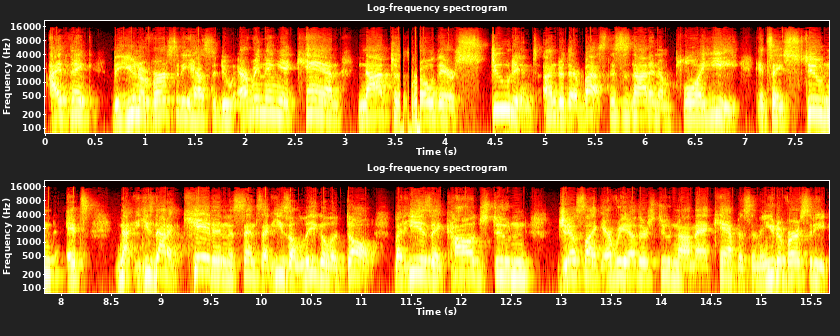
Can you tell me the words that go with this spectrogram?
I think the university has to do everything it can not to throw their student under their bus. This is not an employee. It's a student. It's not, he's not a kid in the sense that he's a legal adult, but he is a college student just like every other student on that campus. And the university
